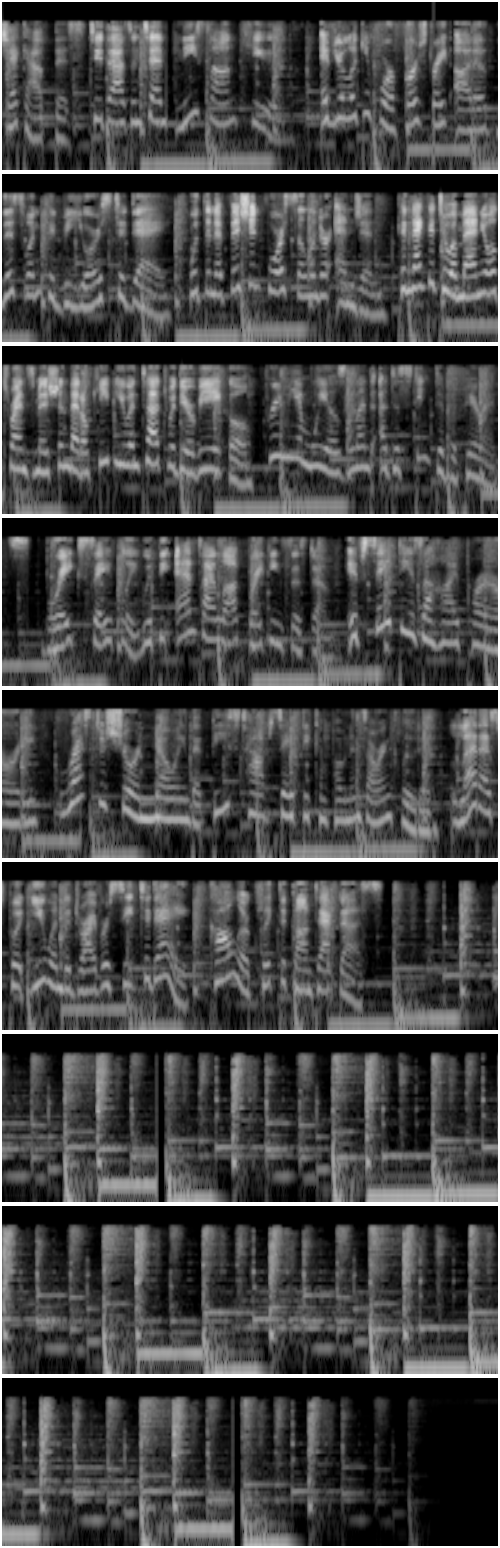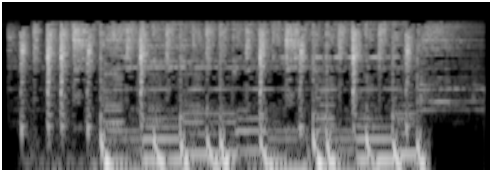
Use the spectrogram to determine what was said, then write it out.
Check out this 2010 Nissan Cube. If you're looking for a first-rate auto, this one could be yours today. With an efficient four-cylinder engine connected to a manual transmission that'll keep you in touch with your vehicle. Premium wheels lend a distinctive appearance. Brake safely with the anti-lock braking system. If safety is a high priority, rest assured knowing that these top safety components are included. Let us put you in the driver's seat today. Call or click to contact us.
